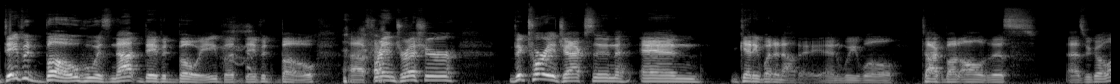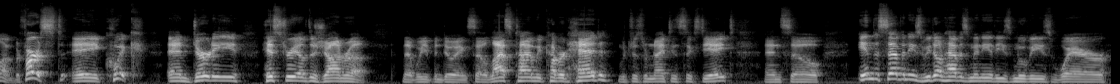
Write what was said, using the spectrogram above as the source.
David Bowe, who is not David Bowie, but David Bowe, uh, Fran Drescher, Victoria Jackson, and Gedde Watanabe. And we will talk about all of this as we go along. But first, a quick and dirty history of the genre that we've been doing. So last time we covered Head, which was from 1968. And so in the 70s, we don't have as many of these movies where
